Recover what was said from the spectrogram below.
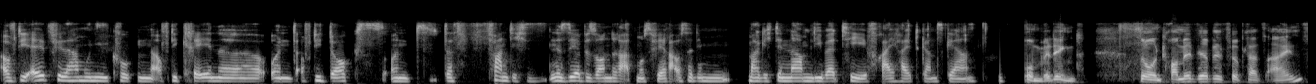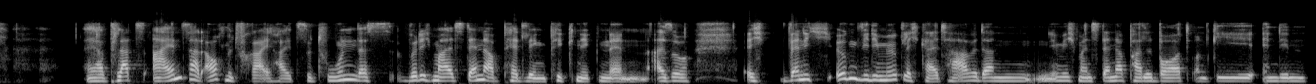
auf die Elbphilharmonie gucken, auf die Kräne und auf die Docks. Und das fand ich eine sehr besondere Atmosphäre. Außerdem mag ich den Namen Liberté, Freiheit, ganz gern. Unbedingt. So, und Trommelwirbel für Platz 1? Ja, Platz 1 hat auch mit Freiheit zu tun. Das würde ich mal Stand-Up-Paddling-Picknick nennen. Also ich, wenn ich irgendwie die Möglichkeit habe, dann nehme ich mein Stand-Up-Paddleboard und gehe in den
